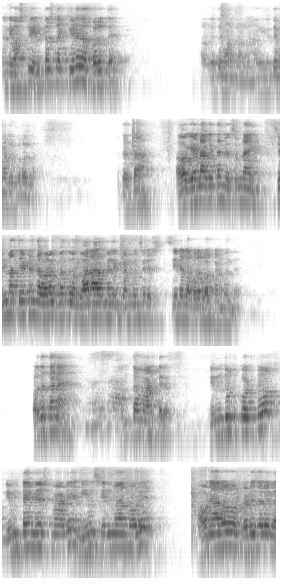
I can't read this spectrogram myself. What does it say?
ನೀವು ಅಷ್ಟು ಇಂಟ್ರೆಸ್ಟ್ ಆಗಿ ಕೇಳಿದ್ರೆ ಅದು ಬರುತ್ತೆ. ಅವ್ರು ನಿದ್ದೆ ಮಾಡ್ತಾರಲ್ಲ ಹಂಗೆ ನಿದ್ದೆ ಮಾಡಿದ್ರೆ ಬರಲ್ಲ. ಗೊತ್ತಾಯ್ತಾ ಅವಾಗ ಏನಾಗುತ್ತೆ ನೀವು ಸುಮ್ಮನೆ ಸಿನಿಮಾ ಥಿಯೇಟ್ರಿಂದ ಹೊರಗೆ ಬಂದು ಒಂದು ವಾರ ಆದ್ಮೇಲೆ ಹಿಂಗೆ ಕಣ್ಣು ಮುಚ್ಚಿರೋ ಸೀನ್ ಎಲ್ಲ ಬರಲ್ಲ ಕಣ್ಣು ಮುಂದೆ. ಬರ್ತದೆ ತಾನೆ? ಅಂತ ಮಾಡ್ತೀರಿ. ನಿಮ್ ದುಡ್ಡು ಕೊಟ್ಟು ನಿಮ್ ಟೈಮ್ ವೇಸ್ಟ್ ಮಾಡಿ ನೀವು ಸಿನಿಮಾ ನೋಡಿ ಅವನ್ ಯಾರೋ ಪ್ರೊಡ್ಯೂಸರ್ ಇಲ್ಲ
